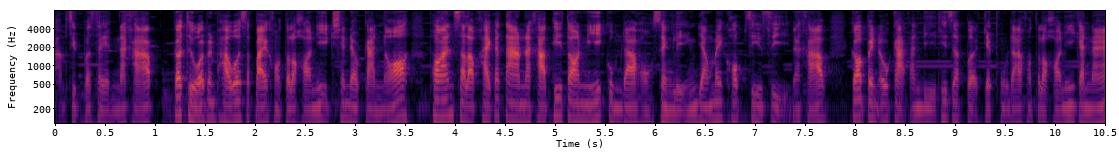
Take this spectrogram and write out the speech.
20-30%นะครับ ก็ถือว่าเป็น power spike ของตัวละครนี้อีกเช่นเดียวกันเนาะ เพราะงั้นสำหรับใครก็ตามนะครับที่ตอนนี้กลุ่มดาวของเซงหลิงยังไม่ครบ C4 นะครับ ก็เป็นโอกาสอันดีที่จะเปิดเก็บกลุ่มดาวของตัวละครนี้กันนะ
